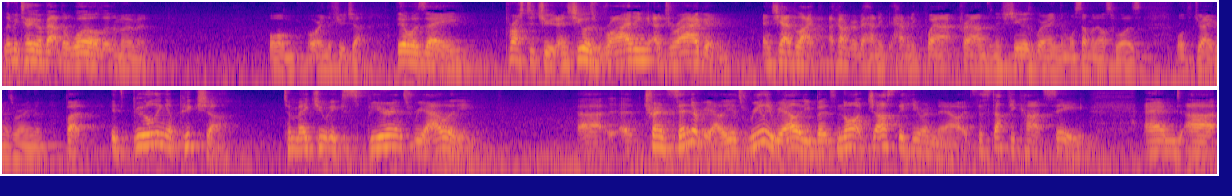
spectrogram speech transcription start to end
Let me tell you about the world at the moment or, or in the future there was a prostitute and she was riding a dragon and she had like I can't remember how many, how many crowns and if she was wearing them or someone else was or the dragon was wearing them. But it's building a picture to make you experience reality, uh, transcendent reality. It's really reality, but it's not just the here and now. It's the stuff you can't see, And, uh,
